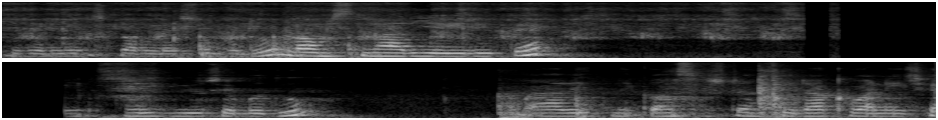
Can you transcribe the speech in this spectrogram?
ધીરે મિક્સ કરી લઈશું બધું, લમ્સ ના એ રીતે. મિક્સ થઈ ગયું છે બધું. આ રીતની કન્સિસ્ટન્સી રાખવાની છે.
